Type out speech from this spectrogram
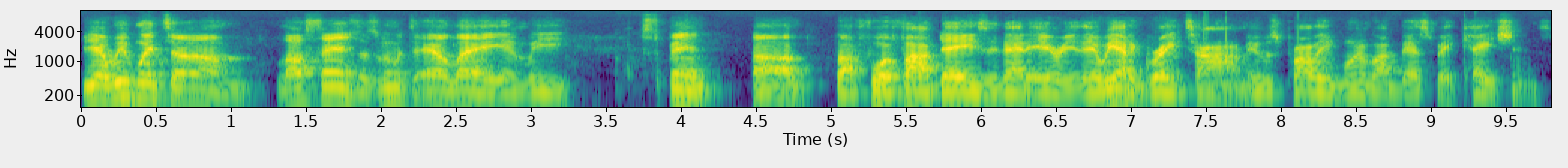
Yeah, we went to um, Los Angeles. We went to LA and we spent uh, about four or five days in that area there. We had a great time. It was probably one of our best vacations.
